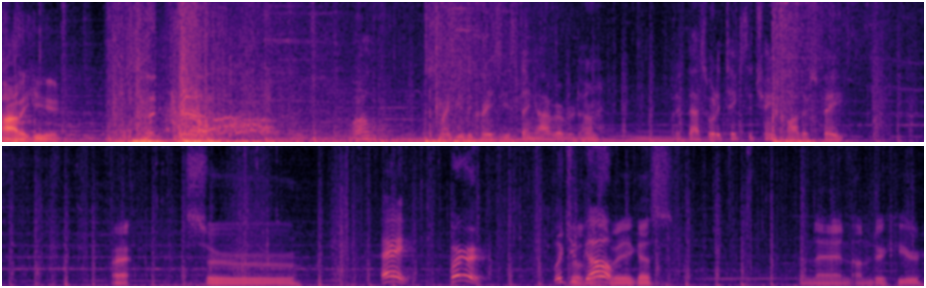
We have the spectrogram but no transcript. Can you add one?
Out of here. Well, this might be the craziest thing I've ever done. But if that's what it takes to change Father's fate. Alright. So. Hey, Bird! Where'd you go? go? This way, I guess. And then under here.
